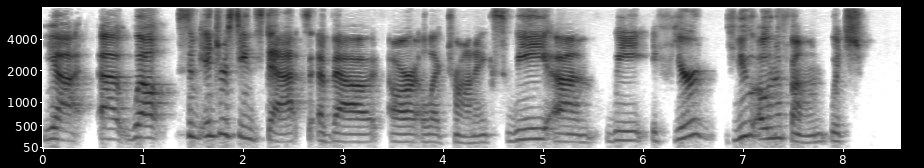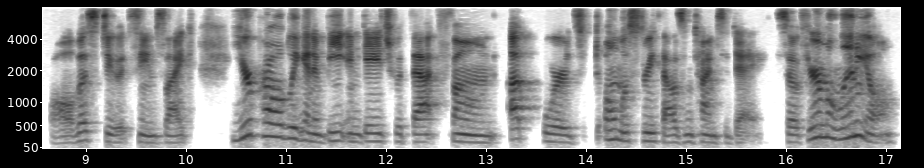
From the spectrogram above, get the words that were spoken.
Yeah, uh, well, some interesting stats about our electronics. We, um, we, if you're, if you own a phone, which all of us do, it seems like, you're probably going to be engaged with that phone upwards almost 3,000 times a day. So if you're a millennial,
